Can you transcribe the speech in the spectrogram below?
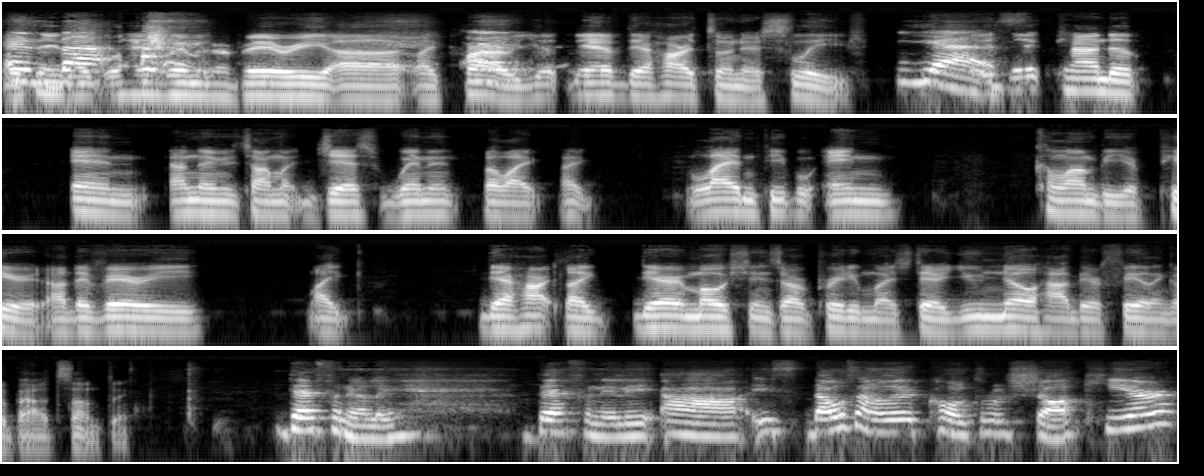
they and that like, women are very uh like proud. And- They have their hearts on their sleeve. yes Is that kind of, and I'm not even talking about just women, but like like Latin people in Colombia, period. Are they very like their heart, like their emotions are pretty much there. You know how they're feeling about something. definitely definitely. Uh it's that was another cultural shock here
